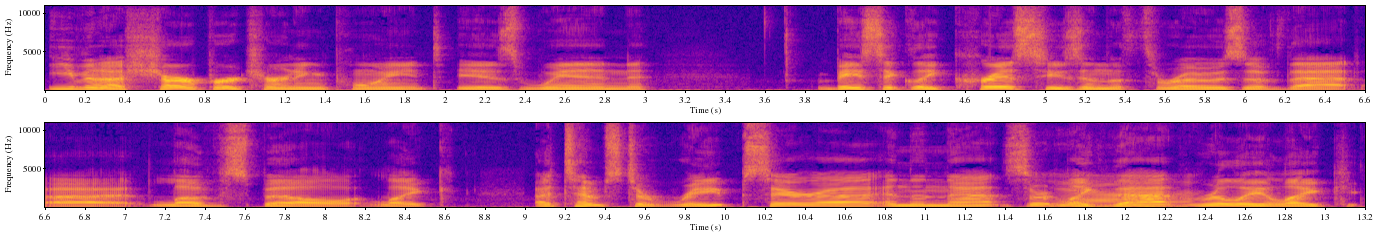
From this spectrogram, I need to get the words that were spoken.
even a sharper turning point is when basically Chris, who's in the throes of that uh, love spell, like attempts to rape Sarah, and then that sort like that really like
